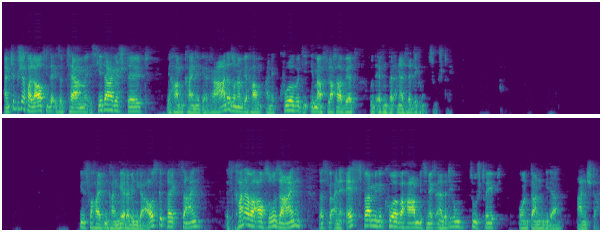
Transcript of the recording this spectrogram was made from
Ein typischer Verlauf dieser Isotherme ist hier dargestellt. Wir haben keine Gerade, sondern wir haben eine Kurve, die immer flacher wird und eventuell einer Sättigung zustrebt. Dieses Verhalten kann mehr oder weniger ausgeprägt sein. Es kann aber auch so sein, dass wir eine S-förmige Kurve haben, die zunächst einer Sättigung zustrebt und dann wieder ansteigt.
